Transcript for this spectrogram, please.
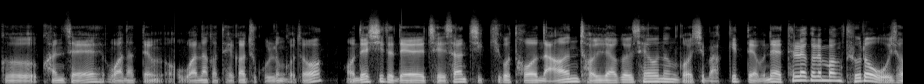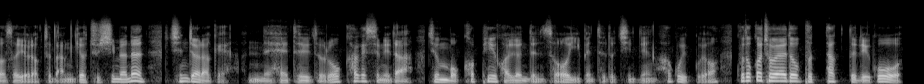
그 관세 완화 때문에 완화가 돼가지고 오른 거죠. 어, 내 시드 내 재산 지키고 더 나은 전략을 세우는 것이 맞기 때문에 텔레그램방 들어오셔서 연락처 남겨주시면은 친절하게 안내해 드리도록 하겠습니다. 지금 뭐 커피 관련돼서 이벤트도 진행하고 있고요. 구독과 좋아요도 부탁드리고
